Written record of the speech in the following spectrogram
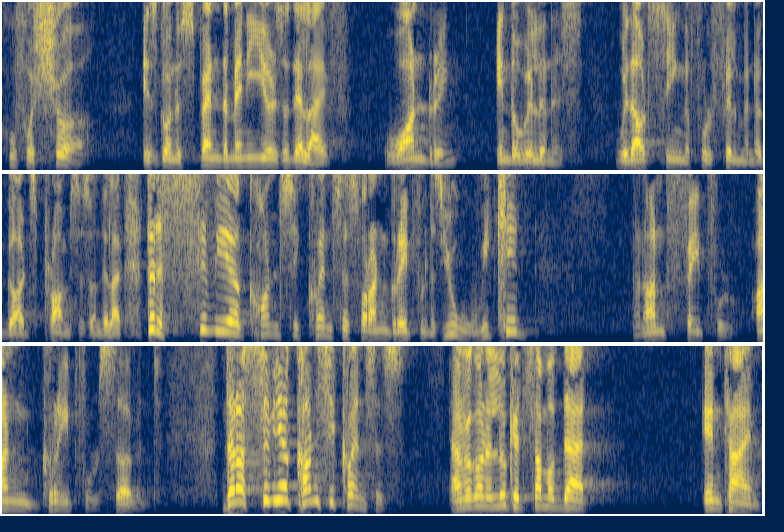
who for sure is going to spend the many years of their life wandering in the wilderness without seeing the fulfillment of God's promises on their life. There are severe consequences for ungratefulness. You wicked and unfaithful, ungrateful servant. There are severe consequences. And we're going to look at some of that in time.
